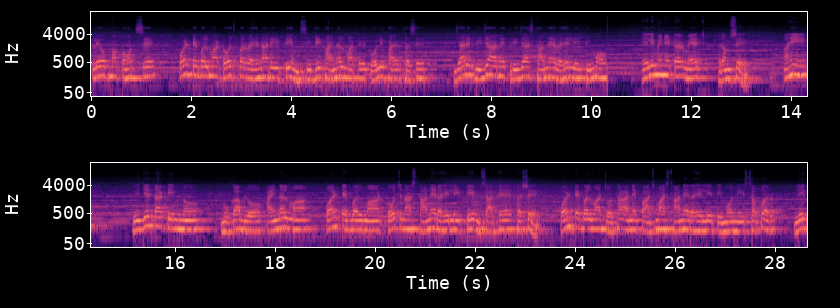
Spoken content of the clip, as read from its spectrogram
પ્લેઓફમાં પહોંચશે. પોઈન્ટ ટેબલમાં ટોચ પર રહેનારી ટીમ સીધી ફાઇનલ માટે ક્વોલિફાયર થશે. જ્યારે બીજા અને ત્રીજા સ્થાને રહેલી ટીમો એલિમિનેટર મેચ રમશે. અહીં વિજેતા ટીમનો મુકાબલો ફાઇનલમાં પોઈન્ટ ટેબલમાં ટોચના સ્થાને રહેલી ટીમ સાથે થશે. પોઈન્ટ ટેબલમાં ચોથા અને પાંચમા સ્થાને રહેલી ટીમોની સફર લીગ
